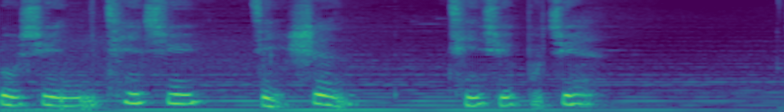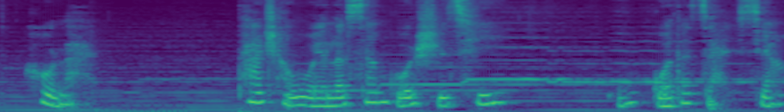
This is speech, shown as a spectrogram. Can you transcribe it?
鲁迅谦虚谨慎。勤学不倦。后来，他成为了三国时期吴国的宰相。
